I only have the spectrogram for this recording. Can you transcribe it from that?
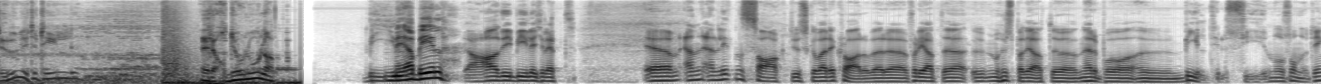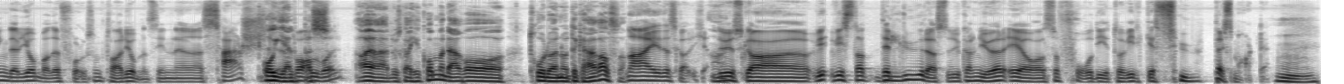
Du lytter til Radio Lola. Mer bil. Ja, de bil er ikke lett. Eh, en, en liten sak du skal være klar over. eh, fordi at må huske på det at eh, nede på biltilsyn og sånne ting, der jobber det folk som tar jobben sin uh, særs Og hjelpes. på alvor. Ja, ja, du skal ikke komme der og tro du er noe til kær, altså. Nei, det skal du ikke. Du skal, hvis det lureste du kan gjøre, er å få de til å virke supersmarte. Mm.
